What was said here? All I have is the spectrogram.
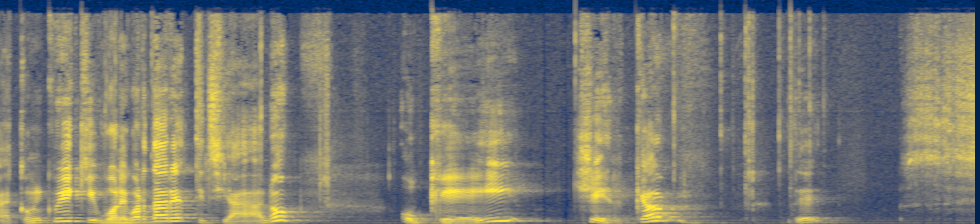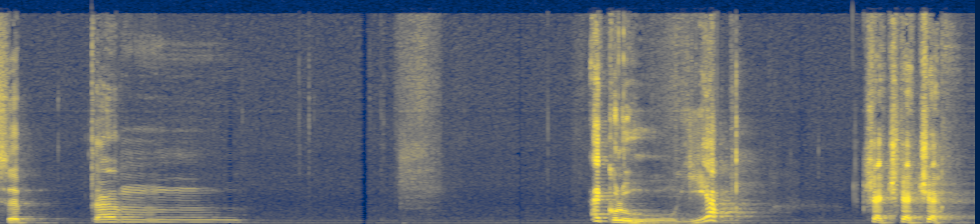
Eccomi qui, chi vuole guardare? Tiziano. Ok, cerca. De settembre. Eccolo, yep. C'è, c'è, c'è.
